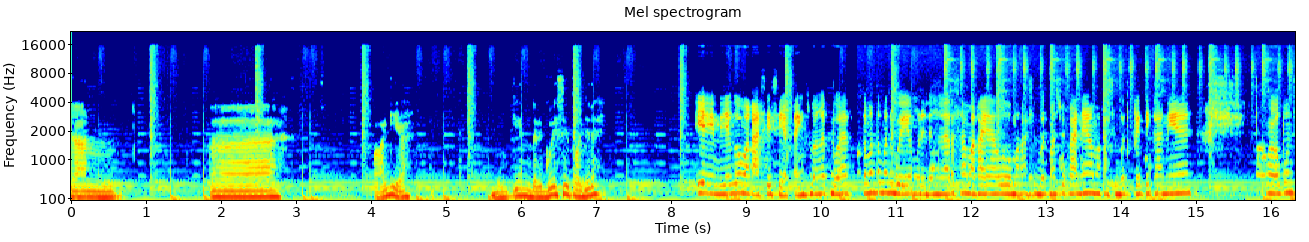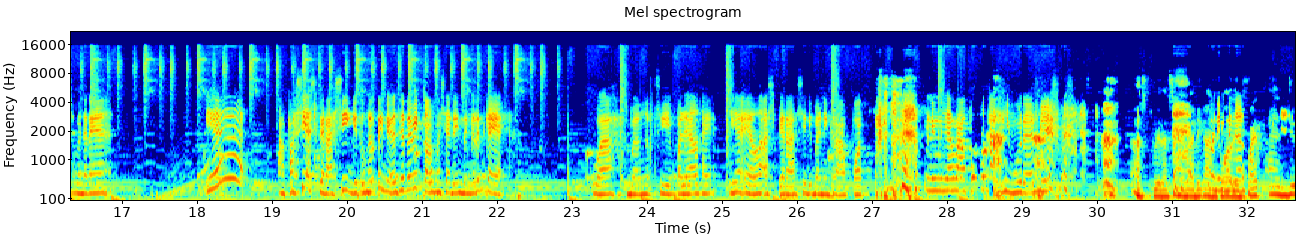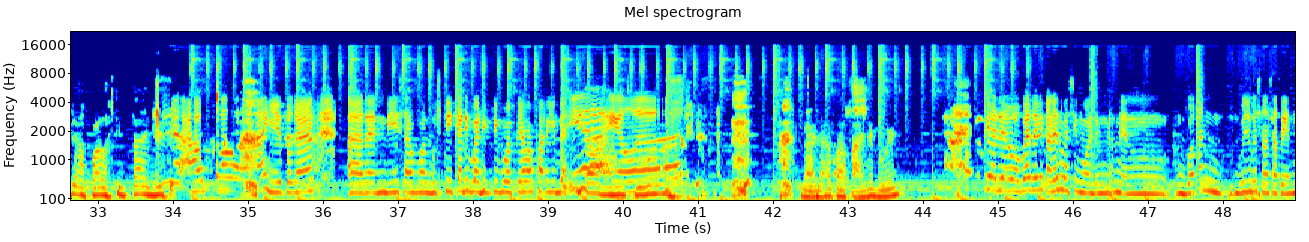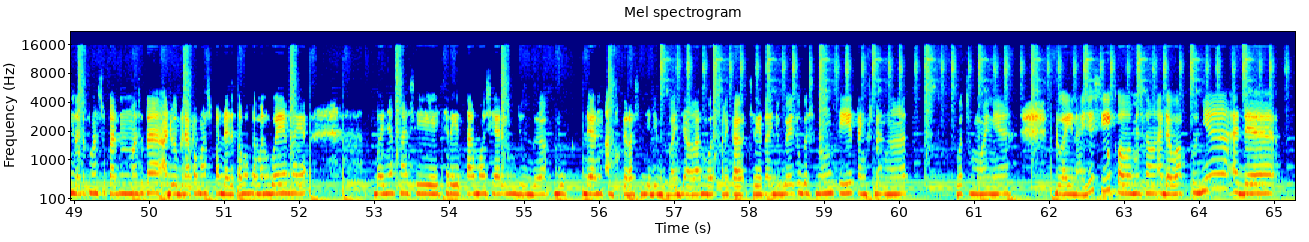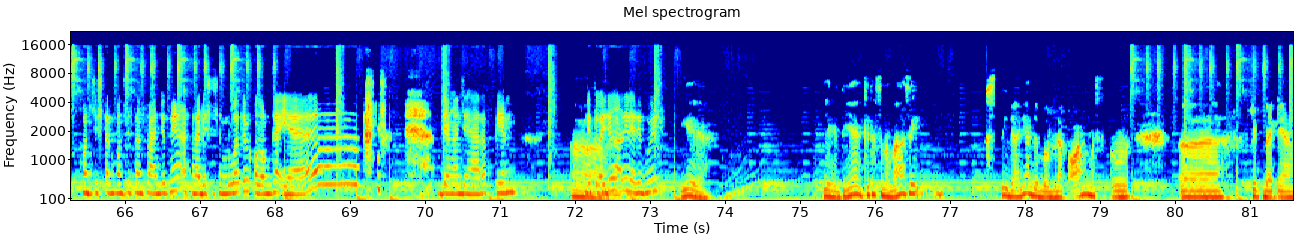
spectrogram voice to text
Dan uh, apa lagi ya? Mungkin dari gue sih itu aja deh. Iya intinya gue makasih sih ya. Thanks banget buat teman-teman gue yang udah dengar sama kayak lo. Makasih buat masukannya makasih buat kritikannya. Walaupun sebenarnya ya apa sih aspirasi gitu? Ngerti gak sih? Tapi kalau masih ada yang dengerin kayak wah banget sih. Padahal kayak ya elah aspirasi dibanding rapot. Mending denger rapot lah hiburannya. Aspirasi dibanding unqualified denger... anjir apalah kita anjir. Ya apalah gitu kan. Uh, Randy sama Gustika dibanding Timothy sama Farida. Ya, ya elah. Nggak ada apa-apanya gue Gak ada apa-apa tapi kalian masih mau denger dan gue kan gue juga salah satu yang dapat masukan maksudnya ada beberapa masukan dari teman-teman gue yang kayak banyak ngasih cerita mau sharing juga dan aspirasi jadi buka jalan buat mereka cerita juga. Itu gue seneng sih thanks banget buat semuanya. Doain aja sih kalau misalnya ada waktunya ada konsisten konsisten selanjutnya akan ada season 2 tapi kalau enggak ya jangan diharapin. Uh, gitu aja kali dari gue. Iya. yeah. Ya intinya kita seneng banget sih. Setidaknya ada beberapa orang meskipun uh, feedback yang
